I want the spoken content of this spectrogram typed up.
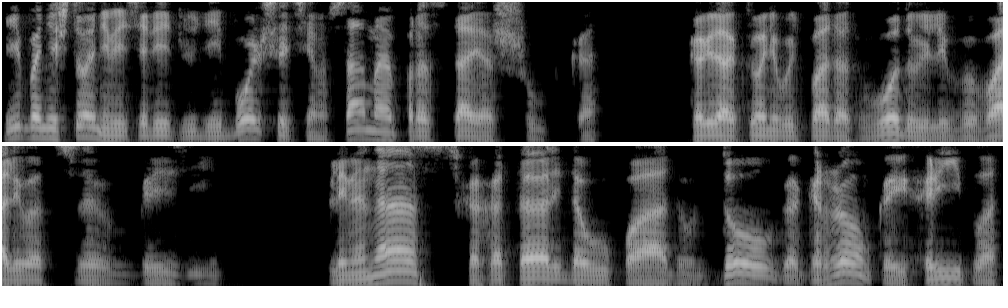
ибо ничто не веселит людей больше, чем самая простая шутка когда кто-нибудь падает в воду или вываливается в грязи. Племена схохотали до упаду, долго, громко и хрипло,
